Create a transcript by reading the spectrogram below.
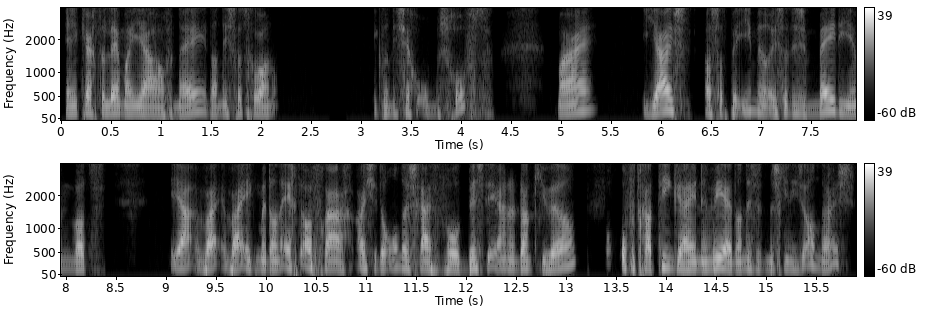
en je krijgt alleen maar ja of nee, dan is dat gewoon, ik wil niet zeggen onbeschoft, maar juist als dat per e-mail is, dat is een medium wat, ja, waar, waar ik me dan echt afvraag, als je eronder schrijft bijvoorbeeld, beste Erno, dankjewel, of het gaat tien keer heen en weer, dan is het misschien iets anders.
